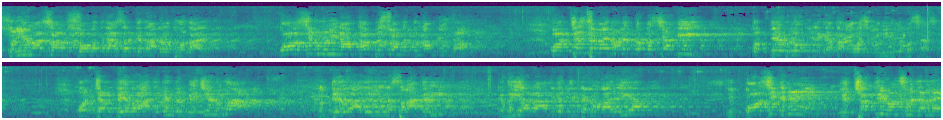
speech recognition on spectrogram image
सुनिए माँ साहब, सोबत का असर कितना गलत होता है? कौशिक मुनि नाम था, विश्वामित्र नाम नहीं था। और जिस समय इन्होंने तपस्या की तो देवलोक हिल गया था कौशिक मुनि की तपस्या से। और जब देवराज इंद्र बेचैन हुआ तो देवराज इंद्र ने सलाह करी कि भैया, राजगद्दी डगमगा रही ये कौशिक हैं, ये क्षत्रिय वंश में जन्मे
